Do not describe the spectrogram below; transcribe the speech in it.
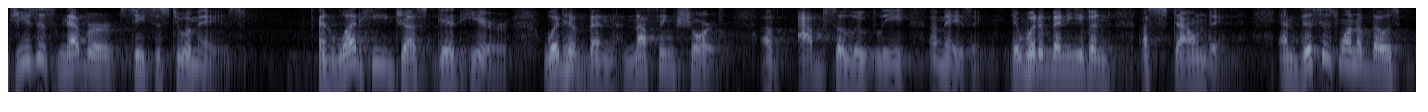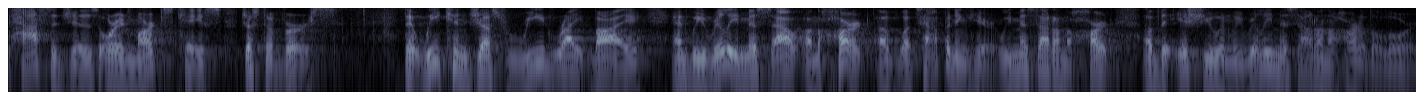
Jesus never ceases to amaze. And what he just did here would have been nothing short of absolutely amazing. It would have been even astounding. And this is one of those passages, or in Mark's case, just a verse, that we can just read right by and we really miss out on the heart of what's happening here. We miss out on the heart of the issue and we really miss out on the heart of the Lord.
